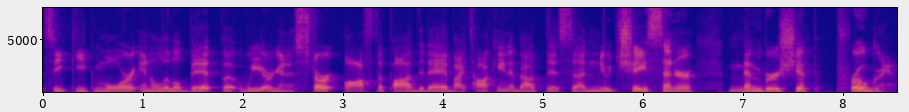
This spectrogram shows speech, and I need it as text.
SeatGeek more in a little bit, but we are going to start off the pod today by talking about this uh, new Chase Center membership program.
